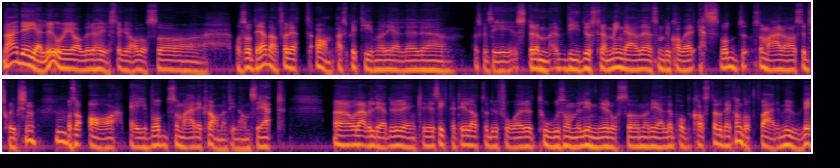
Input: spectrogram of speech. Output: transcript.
Nei, det gjelder jo i aller høyeste grad også, også det, da. For et annet perspektiv når det gjelder eh, hva skal vi si, strøm, videostrømming, det er jo det som du kaller SVOD, som er da subscription, mm. og så AAVOD, som er reklamefinansiert. Uh, og det er vel det du egentlig sikter til, at du får to sånne linjer også når det gjelder podkaster, og det kan godt være mulig.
